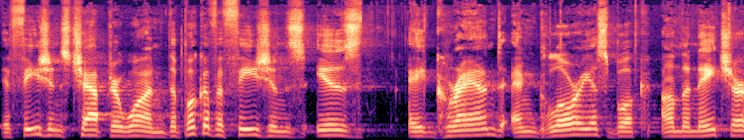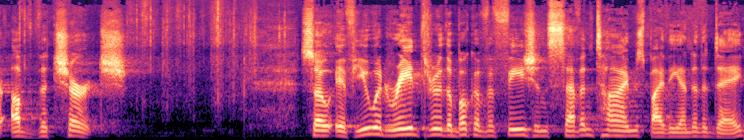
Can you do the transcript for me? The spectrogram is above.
Ephesians chapter 1, the book of Ephesians is a grand and glorious book on the nature of the church. So if you would read through the book of Ephesians seven times by the end of the day,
